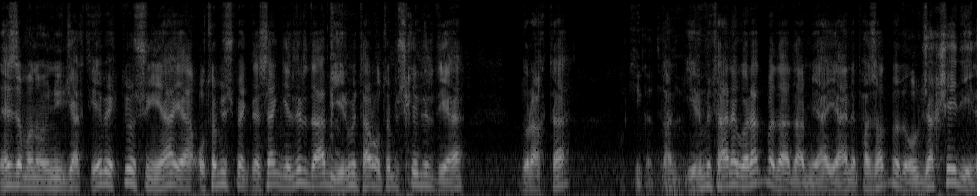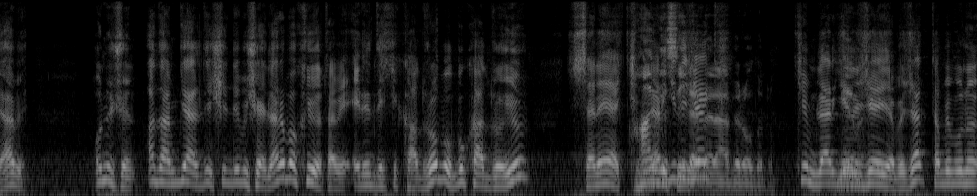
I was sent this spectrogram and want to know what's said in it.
ne zaman oynayacak diye bekliyorsun ya. Ya otobüs beklesen gelirdi abi. 20 tane otobüs gelirdi ya durakta. Hakikaten. Lan 20 tane gol atmadı adam ya. Yani pas atmadı. Olacak şey değil abi. Onun için adam geldi şimdi bir şeylere bakıyor tabii. Elindeki kadro bu. Bu kadroyu seneye kimler Hangisiyle gidecek? beraber olurum? Kimler geleceği yapacak. Tabii bunu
